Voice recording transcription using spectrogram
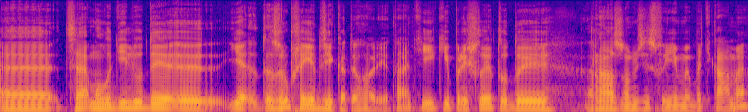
Е, це молоді люди, е, є, зрубше є дві категорії. Та? Ті, які прийшли туди разом зі своїми батьками,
